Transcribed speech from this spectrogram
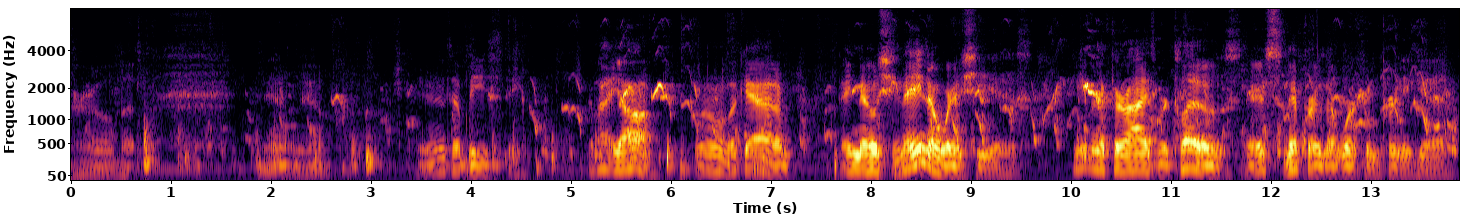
girl, but I don't know. It's a beastie. How about y'all? Oh, look at them. They know she. They know where she is. Even if their eyes were closed, their snippers are working pretty good.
